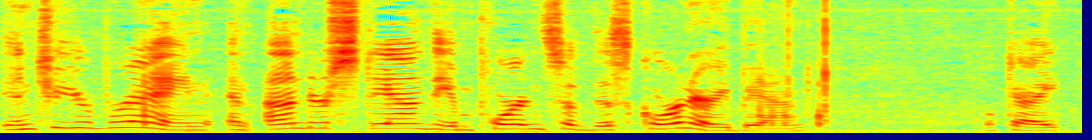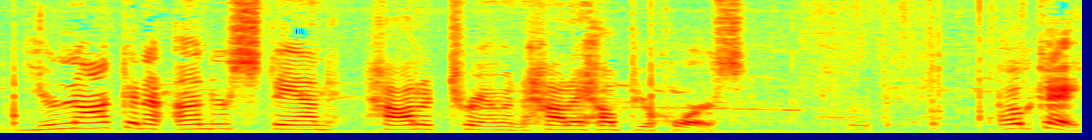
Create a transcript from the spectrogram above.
into your brain and understand the importance of this coronary band, okay, you're not going to understand how to trim and how to help your horse. Okay,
